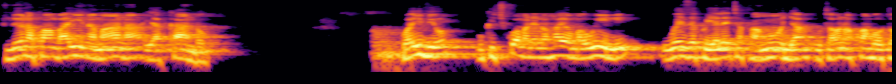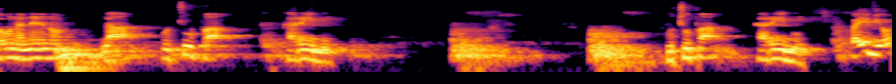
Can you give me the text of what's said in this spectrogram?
tuliona kwamba hii ina maana ya kando. Kwa hivyo ukichukua maneno hayo mawili uweze kuyaleta pamoja, utaona kwamba utaona neno la kutupa karibu kutupa karibu. Kwa hivyo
